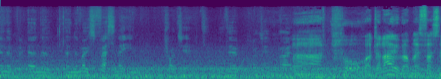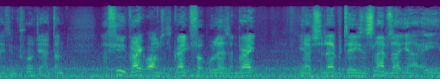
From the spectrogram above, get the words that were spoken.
and the and the, and the most fascinating project? Is there a project like? Uh, oh, I don't know about most fascinating project. I've done a few great ones with great footballers and great, you know, celebrities and celebs. That you know, it,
